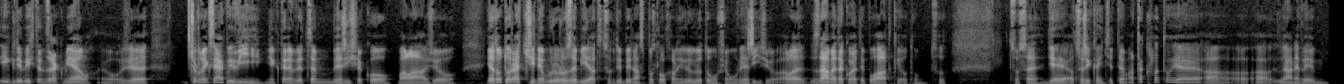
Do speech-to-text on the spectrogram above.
i kdybych ten zrak měl. Jo, že člověk se nějak vyvíjí. Některým věcem věříš jako malá, že jo. Já to tu radši nebudu rozebírat, co kdyby nás poslouchal někdo, kdo tomu všemu věří, že jo. Ale známe takové ty pohádky o tom, co, co se děje a co říkají dětem. A takhle to je a, a, a já nevím,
